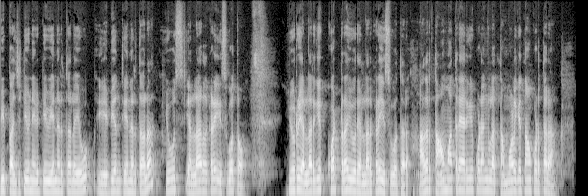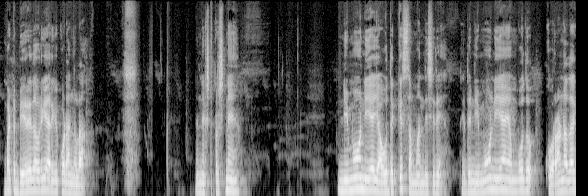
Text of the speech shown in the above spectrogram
ಬಿ ಪಾಸಿಟಿವ್ ನೆಗೆಟಿವ್ ಏನಿರ್ತಾವಲ್ಲ ಇವು ಎ ಬಿ ಅಂತ ಏನಿರ್ತಾವಲ್ಲ, ಇವು ಎಲ್ಲರ ಕಡೆ ಇಸ್ಕೋತಾವೆ. ಇವರು ಎಲ್ಲರಿಗೆ ಕೊಟ್ರೆ ಇವ್ರು ಎಲ್ಲರ ಕಡೆ ಇಸ್ಕೋತಾರೆ. ಆದ್ರೆ ತಾವು ಮಾತ್ರ ಯಾರಿಗೆ ಕೊಡಂಗಿಲ್ಲ, ತಮ್ಮೊಳಗೆ ತಾವು ಕೊಡ್ತಾರೆ, ಬಟ್ ಬೇರೆದವ್ರಿಗೆ ಯಾರಿಗೆ ಕೊಡಂಗಿಲ್ಲ. ನೆಕ್ಸ್ಟ್ ಪ್ರಶ್ನೆ. ನಿಮೋನಿಯಾ ಯಾವುದಕ್ಕೆ ಸಂಬಂಧಿಸಿದೆ? ಇದು ನಿಮೋನಿಯಾ ಎಂಬುದು ಕೊರೋನಾದಾಗ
